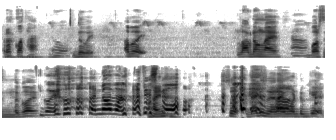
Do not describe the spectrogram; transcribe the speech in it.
र कथा दुवै। अब लकडाउन लाग्यो. वर्ष दिन त गयो। गयो। So that is where I. Want to get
